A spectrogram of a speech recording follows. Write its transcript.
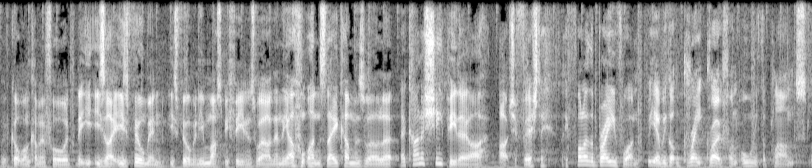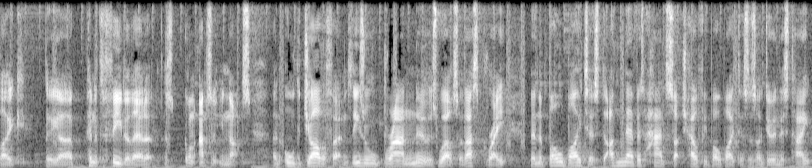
we've got one coming forward. He's like, he's filming, he's filming, he must be feeding as well. And then the other ones, they come as well, look. They're kind of sheepy, they are, archerfish. They, they follow the brave one. But yeah, we've got great growth on all of the plants. Like the uh, feeder there that has gone absolutely nuts. And all the Java ferns, these are all brand new as well, so that's great. Then the Bolbitis, I've never had such healthy Bolbitis as I do in this tank.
